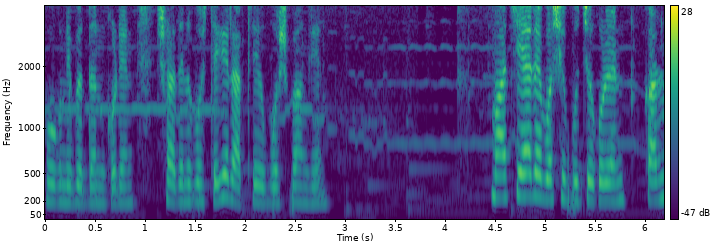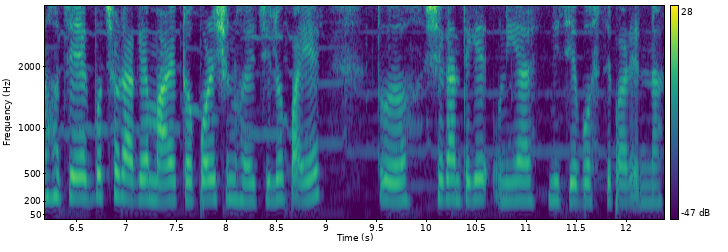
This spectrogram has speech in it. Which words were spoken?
ভোগ নিবেদন করেন। সারাদিন উপোস থেকে রাত্রে উপোস ভাঙেন। মা চেয়ারে বসে পুজো করেন। কারণ হচ্ছে এক বছর আগে মার একটা অপারেশন হয়েছিল পায়ের। তো সেখান থেকে উনি আর নিচে বসতে পারেন না।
